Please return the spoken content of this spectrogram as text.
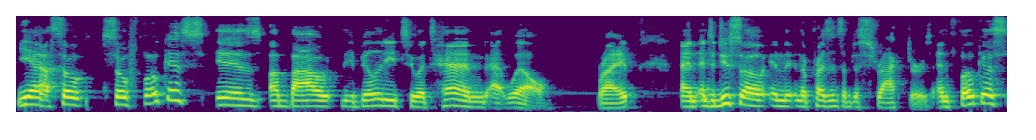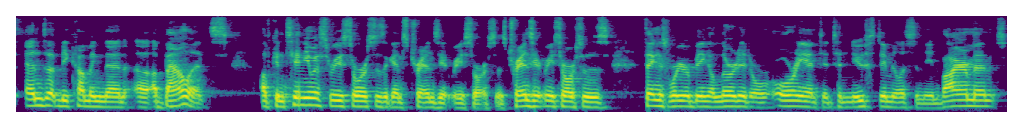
Yeah, so so focus is about the ability to attend at will, right? And and to do so in the in the presence of distractors. And focus ends up becoming then a, a balance of continuous resources against transient resources. Transient resources, things where you're being alerted or oriented to new stimulus in the environment,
